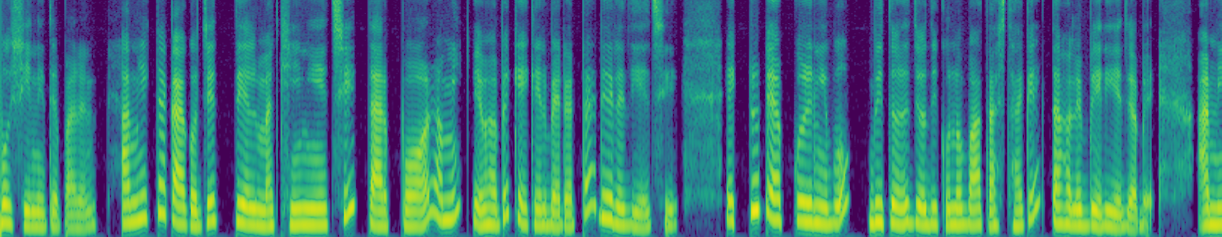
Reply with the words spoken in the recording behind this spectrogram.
বসিয়ে নিতে পারেন। আমি একটা কাগজে তেল মাখিয়ে নিয়েছি, তারপর আমি এভাবে কেকের ব্যাটারটা ঢেলে দিয়েছি। একটু ট্যাপ করে নিব, ভিতরে যদি কোনো বাতাস থাকে তাহলে বেরিয়ে যাবে। আমি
